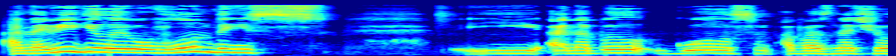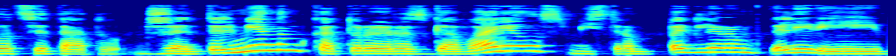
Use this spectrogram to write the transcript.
Она видела его в Лондоне с... И Аннабелл голосом обозначила цитату. «Джентльменом, который разговаривал с мистером Пеглером в галерее».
